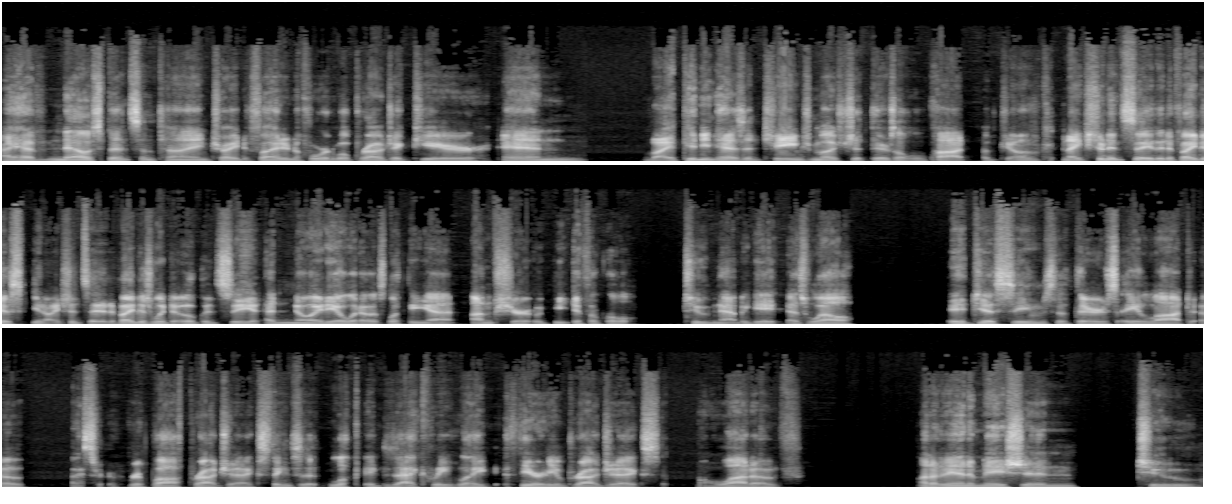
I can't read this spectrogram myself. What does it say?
I have now spent some time trying to find an affordable project here, and my opinion hasn't changed much that there's a lot of junk. And I shouldn't say that if I just, you know, I should say that if I just went to OpenSea and had no idea what I was looking at, I'm sure it would be difficult to navigate as well. It just seems that there's a lot of uh, sort of rip off projects, things that look exactly like Ethereum projects, a lot of a lot of animation to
